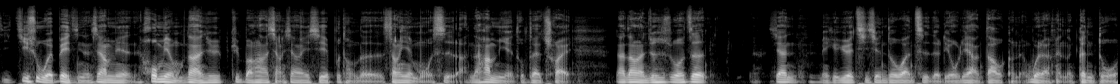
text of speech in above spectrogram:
以技术为背景的下面，后面我们当然去去帮他想象一些不同的商业模式了。那他们也都在 try。那当然就是说，这现在每个月七千多万次的流量，到可能未来可能更多。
